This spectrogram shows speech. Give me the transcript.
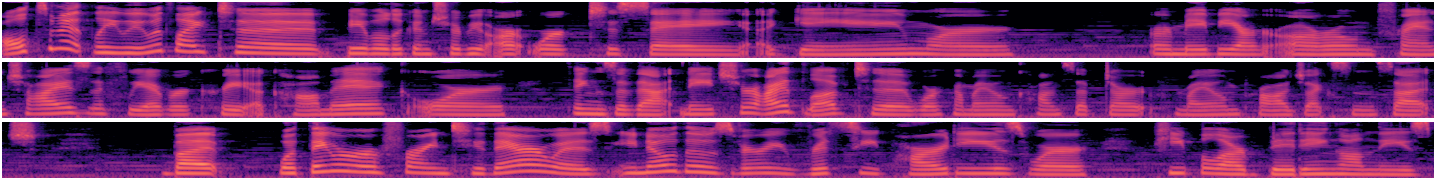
ultimately we would like to be able to contribute artwork to say a game or or maybe our, our own franchise if we ever create a comic or things of that nature. I'd love to work on my own concept art for my own projects and such. But what they were referring to there was, you know, those very ritzy parties where people are bidding on these,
